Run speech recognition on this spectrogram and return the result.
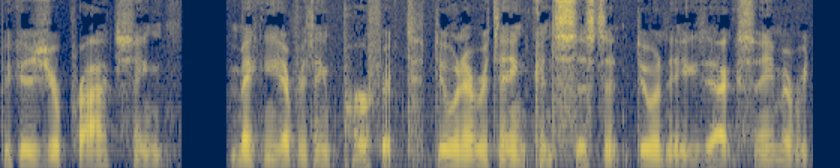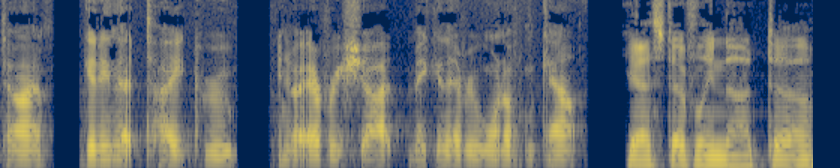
because you're practicing making everything perfect, doing everything consistent, doing the exact same every time, getting that tight group, you know, every shot, making every one of them count. Yeah, it's definitely not, uh,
